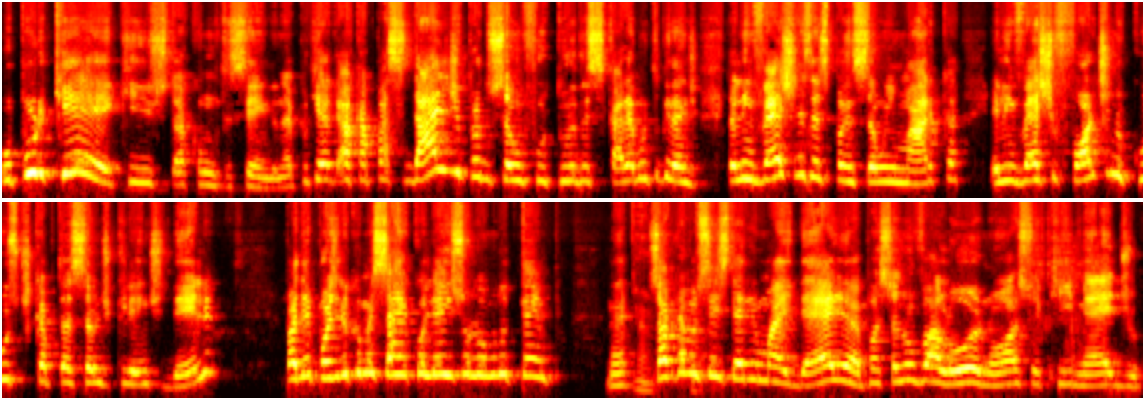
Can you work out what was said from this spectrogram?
o porquê que isso está acontecendo, né? Porque a capacidade de produção futura desse cara é muito grande. Então, ele investe nessa expansão em marca, ele investe forte no custo de captação de cliente dele, para depois ele começar a recolher isso ao longo do tempo. Né? É. Só para vocês terem uma ideia, passando um valor nosso aqui médio,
